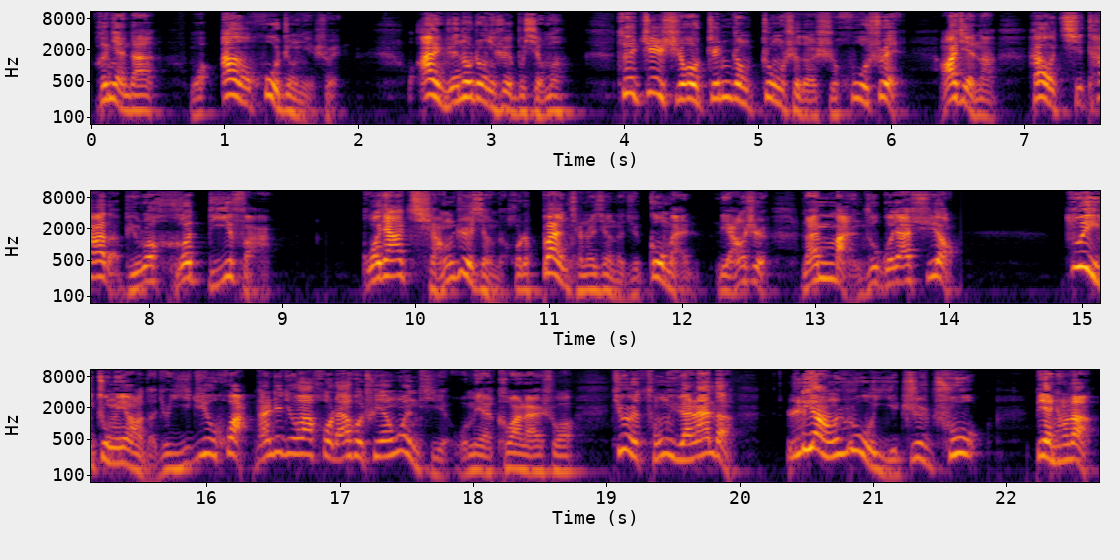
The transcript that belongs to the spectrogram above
很简单，我按户征你税，我按人头征你税不行吗？所以这时候真正重视的是户税，而且呢还有其他的，比如说和敌法，国家强制性的或者半强制性的去购买粮食来满足国家需要。最重要的就一句话，但这句话后来会出现问题。我们也客观来说，就是从原来的量入以支出变成了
